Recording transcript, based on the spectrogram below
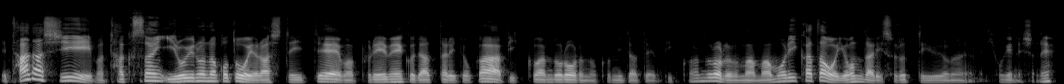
でただし、まあ、たくさんいろいろなことをやらせていて、まあ、プレイメイクであったりとかピックアンドロールの組み立てピックアンドロールのまあ守り方を読んだりするっていうような表現でしたね。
